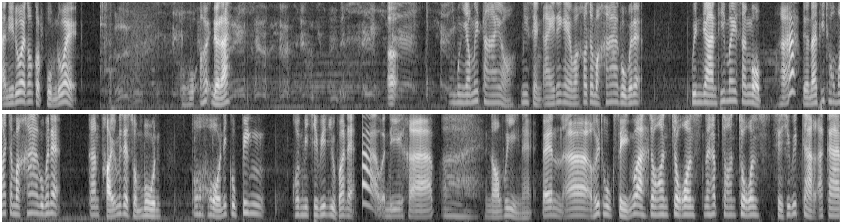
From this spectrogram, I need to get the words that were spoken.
อันนี้ด้วยต้องกดปุ่มด้วยโอ้โหเฮ้ยเดี๋ยวนะเออมึงยังไม่ตายเหรอ มีเสียงไอได้ไงวะเขาจะมาฆ่ากูไหมเนี่ยวิญญาณที่ไม่สงบฮะเดี๋ยวนะพี่โทมัสจะมาฆ่ากูไหมเนี่ยการเผายังไม่เสร็จสมบูรณ์โอ้โหนี่กูปิ้ง คนมีชีวิตอยู่ป่ะเนี่ยอ่าสวัสดีครับอ่าน้องผู้หญิงนะฮะเป็นอ่าเฮ้ยถูกสิงว่ะจอห์นโจนส์นะครับจอห์นโจนส์เสียชีวิตจากอาการ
